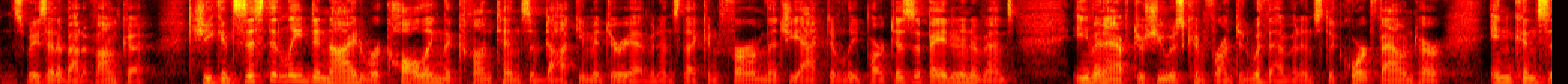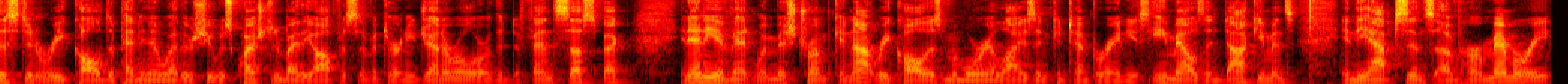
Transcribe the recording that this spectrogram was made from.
that's what he said about Ivanka. She consistently denied recalling the contents of documentary evidence that confirmed that she actively participated in events even after she was confronted with evidence. The court found her inconsistent recall depending on whether she was questioned by the Office of Attorney General or the defense suspect. In any event, what Ms. Trump cannot recall is memorialized in contemporaneous emails and documents. In the absence of her memory,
